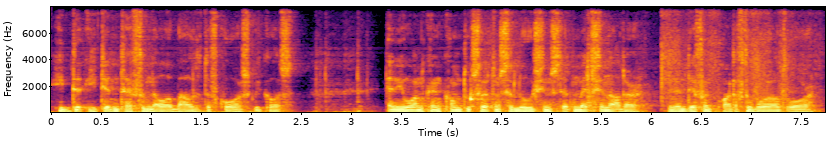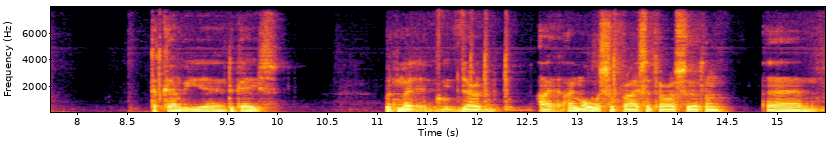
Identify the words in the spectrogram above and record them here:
he, he didn't have to know about it of course because anyone can come to certain solutions that match another in a different part of the world or that can be uh, the case. But there, I, I'm always surprised that there are certain um,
